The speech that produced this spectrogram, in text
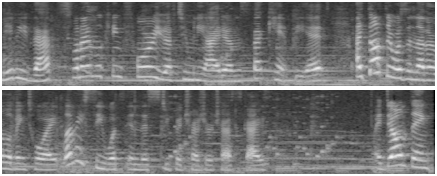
maybe that's what I'm looking for. You have too many items. That can't be it. I thought there was another living toy. Let me see what's in this stupid treasure chest, guys. I don't think,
